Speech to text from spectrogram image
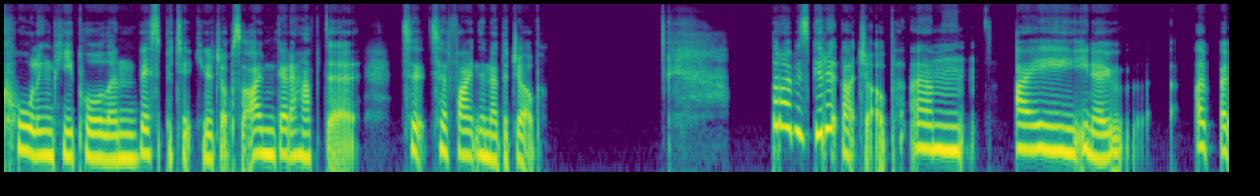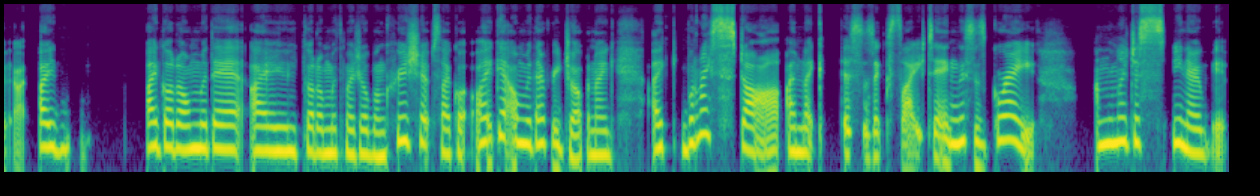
calling people and this particular job. So I'm going to have to, to, to find another job. But I was good at that job. Um, I, you know, I, I, I I got on with it. I got on with my job on cruise ships. I got I get on with every job, and I I when I start, I'm like, this is exciting. This is great, and then I just you know it,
